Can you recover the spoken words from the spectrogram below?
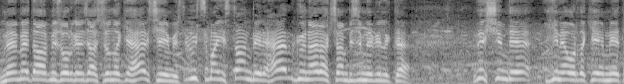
Mehmet abimiz organizasyondaki her şeyimiz. 3 Mayıs'tan beri her gün her akşam bizimle birlikte. Ve şimdi yine oradaki emniyet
